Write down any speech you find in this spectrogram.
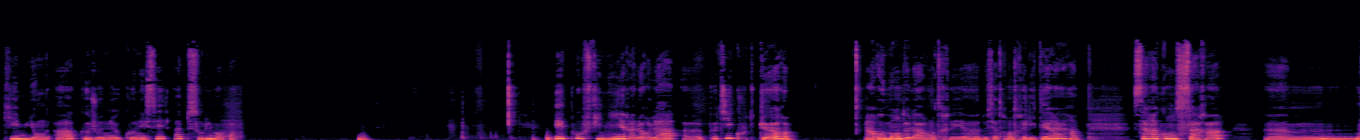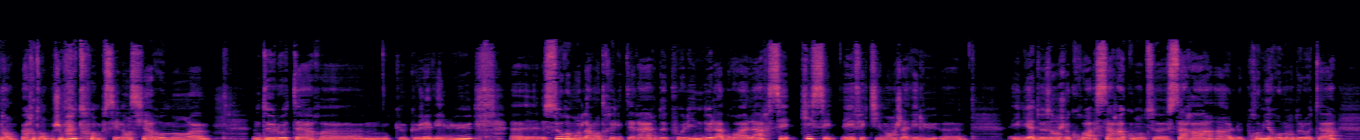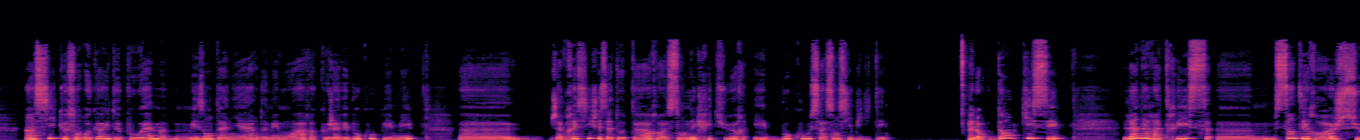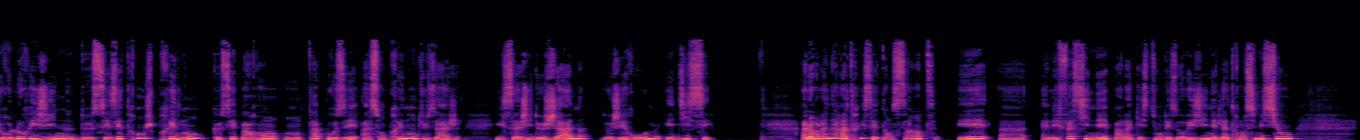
Kim Jong-ha, que je ne connaissais absolument pas. Et pour finir, alors là, euh, petit coup de cœur, un roman de la rentrée, euh, de cette rentrée littéraire. Ça raconte Sarah. Euh, non, pardon, je me trompe, c'est l'ancien roman de l'auteur euh, que, j'avais lu. Euh, ce roman de la rentrée littéraire de Pauline Delabroix l'art, c'est Qui c'est? Et effectivement, j'avais lu euh, il y a deux ans, je crois, Ça raconte Sarah, le premier roman de l'auteur, ainsi que son recueil de poèmes Tanière de mémoire que j'avais beaucoup aimé. J'apprécie chez cet auteur son écriture et beaucoup sa sensibilité. Alors, dans Qui c'est la narratrice euh, s'interroge sur l'origine de ces étranges prénoms que ses parents ont apposés à son prénom d'usage. Il s'agit de Jeanne, de Jérôme et d'Issée. Alors la narratrice est enceinte et euh, elle est fascinée par la question des origines et de la transmission,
